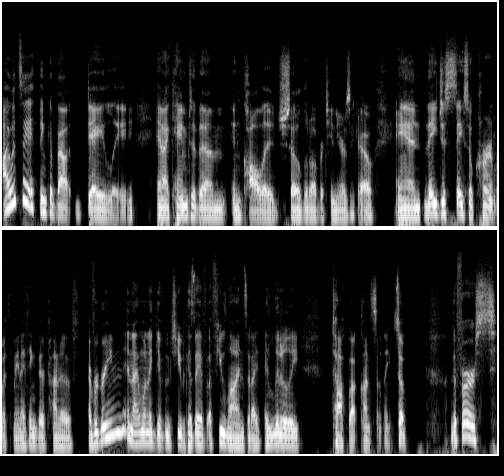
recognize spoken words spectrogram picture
I would say I think about daily. And I came to them in college, so a little over 10 years ago. And they just stay so current with me. And I think they're kind of evergreen. And I want to give them to you because they have a few lines that I, I literally talk about constantly. So the first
